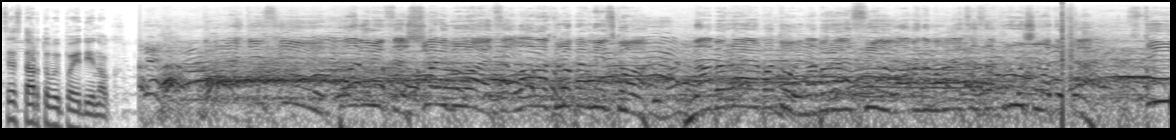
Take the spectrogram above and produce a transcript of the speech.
Це стартовий поєдинок. Подивіться, що відбувається. Лава Кропивницького набирає батуй, набирає силу, лава намагається закручуватися. Стій!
